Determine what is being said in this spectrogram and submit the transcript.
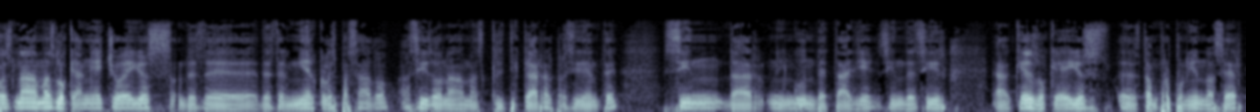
pues nada más lo que han hecho ellos desde, desde el miércoles pasado ha sido nada más criticar al presidente sin dar ningún detalle, sin decir ah, qué es lo que ellos eh, están proponiendo hacer.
